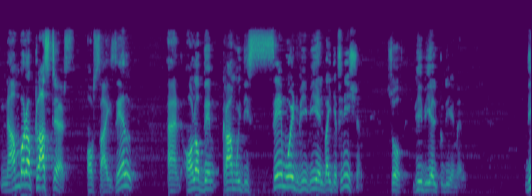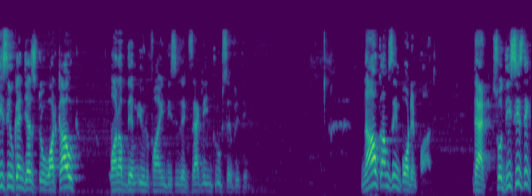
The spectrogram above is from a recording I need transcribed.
number of clusters of size L and all of them come with the same weight VBL by definition. So, VBL to the ML. This you can just work out one of them you will find this is exactly includes everything. Now comes the important part that so this is the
